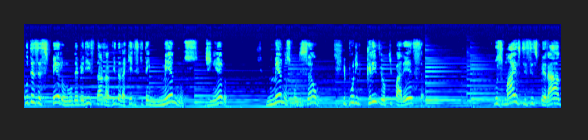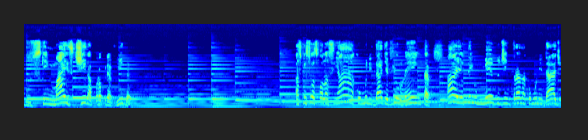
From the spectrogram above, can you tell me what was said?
O desespero não deveria estar na vida daqueles que têm menos dinheiro, menos condição? E por incrível que pareça, os mais desesperados, quem mais tira a própria vida, as pessoas falam assim: ah, a comunidade é violenta, ah, eu tenho medo de entrar na comunidade.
